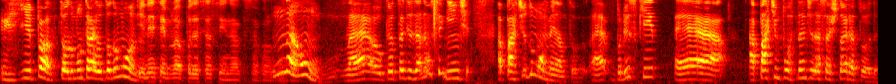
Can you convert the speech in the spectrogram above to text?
E, pô, todo mundo traiu todo mundo. E nem sempre vai poder ser assim, né? Não, né? O que eu estou dizendo é o seguinte: a partir do momento, é por isso que é a parte importante dessa história toda.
